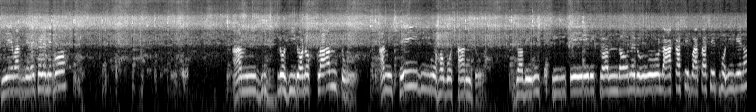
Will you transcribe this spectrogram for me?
দিয়ে এবার নেড়ে ছেড়ে নেব। আমি বিদ্রোহী রণক্লান্ত, আমি সেই দিন হব শান্ত। যবে উচ্ছিতের ক্রন্দন রোল, আকাশে বাতাসে ধনিবে না,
